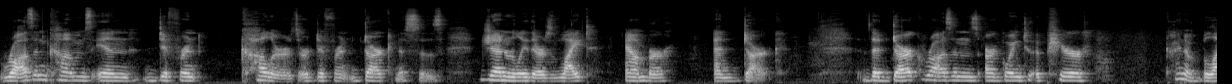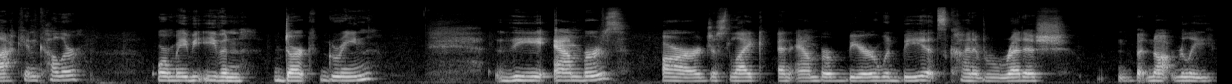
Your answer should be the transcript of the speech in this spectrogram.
Rosin comes in different colors or different darknesses. Generally there's light, amber, and dark. The dark rosins are going to appear kind of black in color or maybe even dark green. The ambers are just like an amber beer would be. It's kind of reddish but not really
